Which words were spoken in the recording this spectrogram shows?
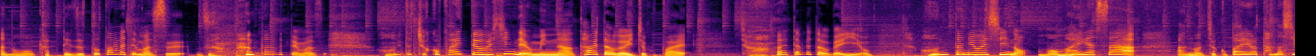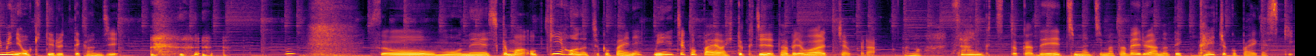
あの買ってずっと食べてます。ずっと食べてます。ほんとチョコパイって美味しいんだよみんな。食べた方がいいチョコパイ。チョコパイ食べた方がいいよ。本当に美味しいの。もう毎朝あのチョコパイを楽しみに起きてるって感じ。そうもうねしかも大きい方のチョコパイね。ミニチョコパイは一口で食べ終わっちゃうから。あの3口とかでちまちま食べるあのでっかいチョコパイが好き。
